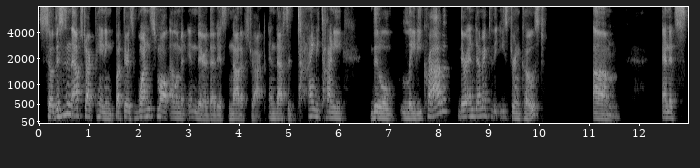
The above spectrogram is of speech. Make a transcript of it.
so this is an abstract painting, but there's one small element in there that is not abstract, and that's a tiny, tiny little lady crab. They're endemic to the eastern coast. Um, and it's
